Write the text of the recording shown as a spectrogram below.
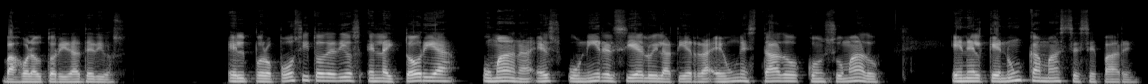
bajo la autoridad de Dios. El propósito de Dios en la historia humana es unir el cielo y la tierra en un estado consumado en el que nunca más se separen.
